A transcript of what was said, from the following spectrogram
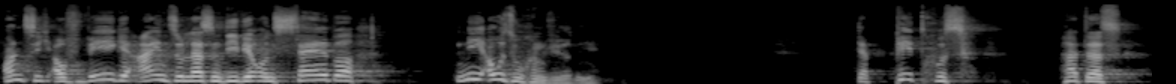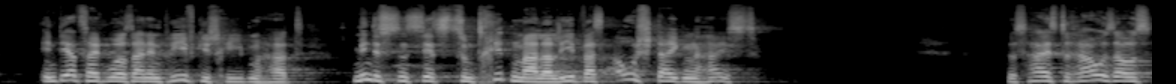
und sich auf Wege einzulassen, die wir uns selber nie aussuchen würden. Der Petrus hat das in der Zeit, wo er seinen Brief geschrieben hat, mindestens jetzt zum dritten Mal erlebt, was Aussteigen heißt. Das heißt, raus aus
